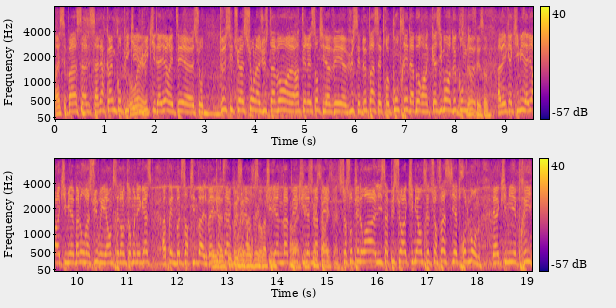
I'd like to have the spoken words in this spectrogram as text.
Ouais, c'est pas ça, ça a l'air quand même compliqué. Ouais. Lui qui d'ailleurs était euh, sur deux situations là juste avant euh, intéressantes. Il avait euh, vu ses deux passes être contrées. D'abord un, quasiment un 2 contre Bien 2 fait ça. avec Hakimi. D'ailleurs Hakimi a le ballon, va suivre. Il est entré dans le camp monégasque après une bonne sortie de balle. Va écarter à gauche. à-. Kylian Mbappé, Ouais, Kylian Mbappé ouais. sur son pied droit. Il s'appuie sur Hakimi à entrée de surface. Il y a trop de monde et Hakimi est pris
